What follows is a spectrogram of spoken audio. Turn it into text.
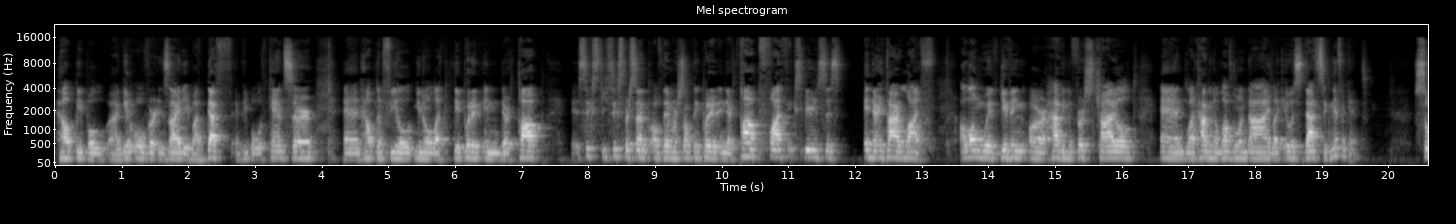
help people uh, get over anxiety about death and people with cancer and help them feel, you know, like they put it in their top 66% of them or something put it in their top five experiences in their entire life along with giving or having a first child and like having a loved one die like it was that significant so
